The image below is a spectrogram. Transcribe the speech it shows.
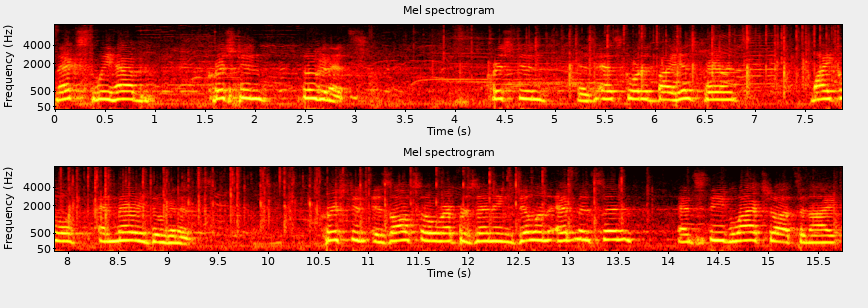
Next, we have Christian Duganitz. Christian is escorted by his parents, Michael and Mary Duganitz. Christian is also representing Dylan Edmondson and Steve Latsha tonight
